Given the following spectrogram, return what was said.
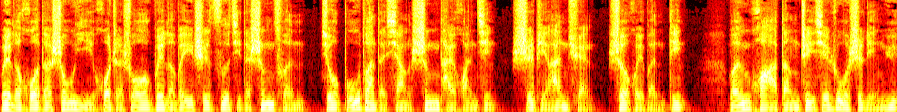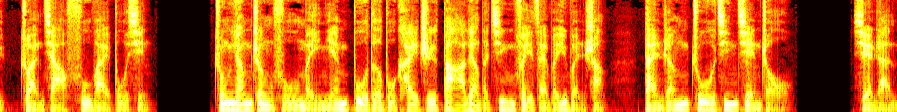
为了获得收益，或者说为了维持自己的生存，就不断的向生态环境、食品安全、社会稳定、文化等这些弱势领域转嫁负外部性。中央政府每年不得不开支大量的经费在维稳上，但仍捉襟见肘。显然，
